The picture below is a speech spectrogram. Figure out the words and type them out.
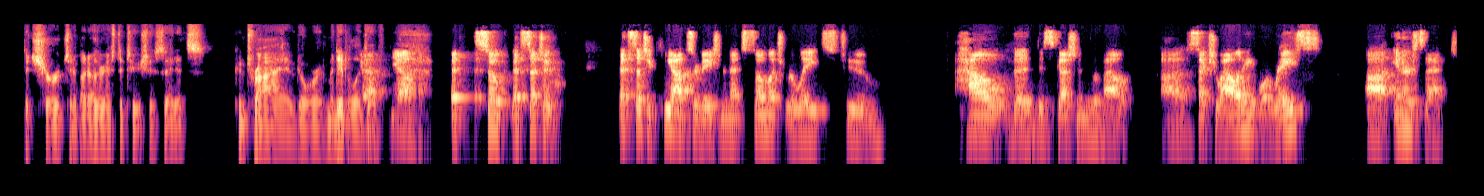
the church and about other institutions that it's contrived or manipulative. Yeah, yeah. That's so. That's such a. That's such a key observation, and that so much relates to how the discussions about uh, sexuality or race uh, intersect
